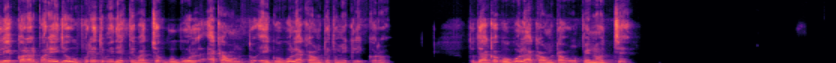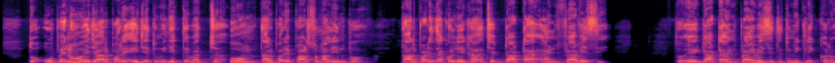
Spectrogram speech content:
ক্লিক করার পরে এই যে উপরে তুমি দেখতে পাচ্ছ গুগল অ্যাকাউন্ট তো এই গুগল অ্যাকাউন্টে তুমি ক্লিক করো। তো দেখো গুগল অ্যাকাউন্টটা ওপেন হচ্ছে। তো ওপেন হয়ে যাওয়ার পরে এই যে তুমি দেখতে পাচ্ছ হোম তারপরে পার্সোনাল ইনফো তারপরে দেখো লেখা আছে ডাটা অ্যান্ড প্রাইভেসি তো এই ডাটা অ্যান্ড প্রাইভেসিতে তুমি ক্লিক করো।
